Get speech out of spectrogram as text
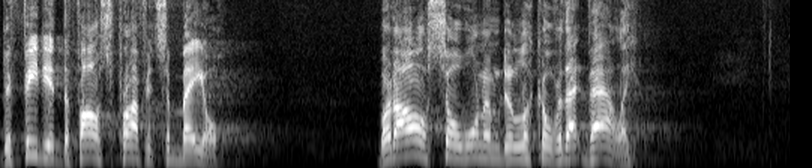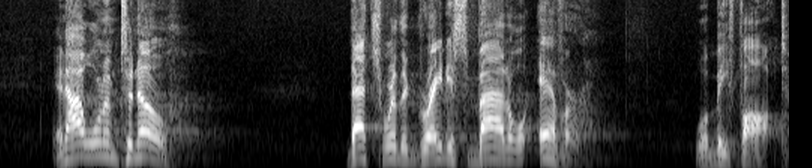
defeated the false prophets of Baal. But I also want them to look over that valley. And I want them to know that's where the greatest battle ever will be fought.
